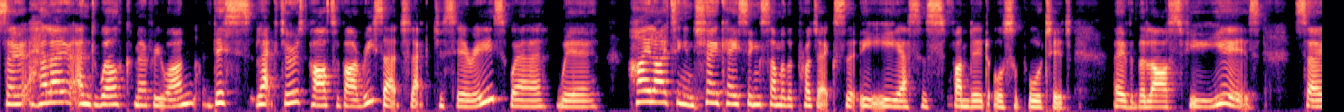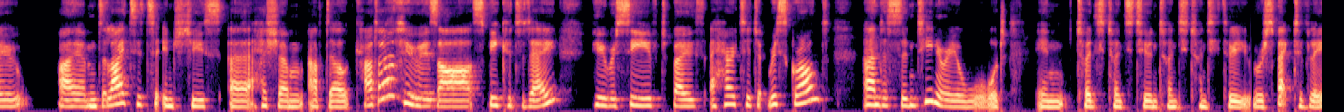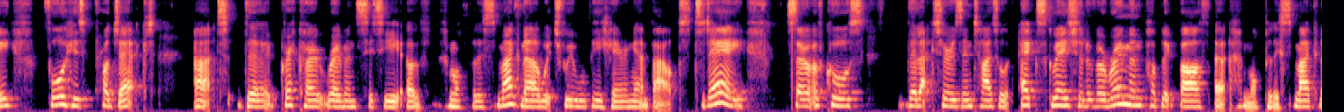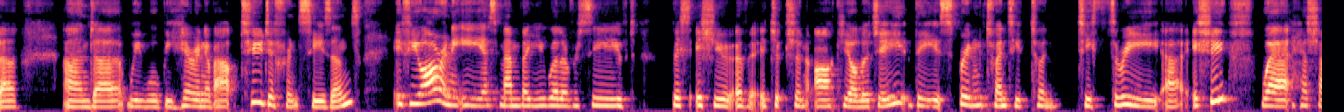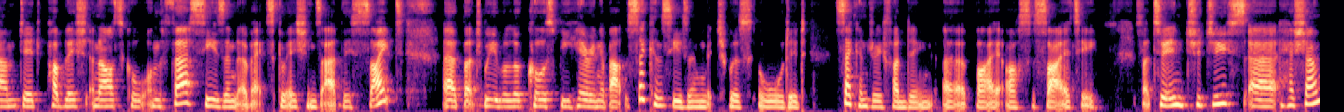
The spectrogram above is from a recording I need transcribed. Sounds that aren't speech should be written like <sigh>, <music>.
So, hello and welcome everyone. This lecture is part of our research lecture series where we're highlighting and showcasing some of the projects that the EES has funded or supported over the last few years. So, I am delighted to introduce uh, Hesham Abdel Kader, who is our speaker today, who received both a Heritage at Risk grant and a Centenary Award in 2022 and 2023, respectively, for his project at the Greco-Roman city of Hermopolis Magna, which we will be hearing about today. So, of course, the lecture is entitled Excavation of a Roman Public Bath at Hermopolis Magna, and uh, we will be hearing about two different seasons. If you are an EES member, you will have received this issue of Egyptian archaeology, the spring 2023 uh, issue, where Hesham did publish an article on the first season of excavations at this site. Uh, but we will, of course, be hearing about the second season, which was awarded secondary funding uh, by our society. But to introduce uh, Hesham,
